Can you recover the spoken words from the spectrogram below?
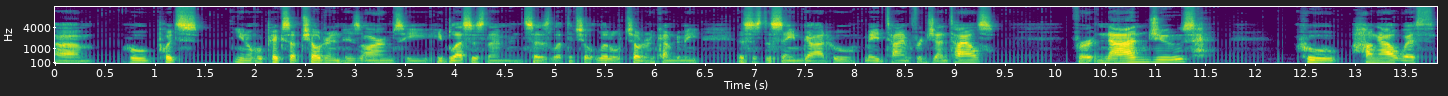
um, who puts you know who picks up children in his arms. He he blesses them and says let the ch- little children come to me. This is the same god who made time for gentiles for non-jews who hung out with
